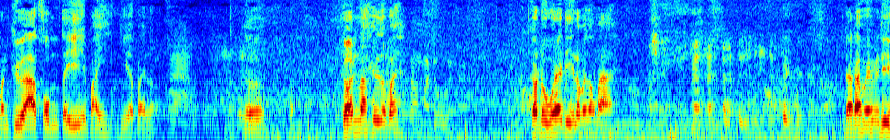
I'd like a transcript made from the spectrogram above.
มันคืออาคมตีไปเฮียไปแล้วค่ะเออเกินมาคือต่อไป ก็ดูให้ดีแล้วไม่ต้องมา แต่ถ้าไม่ไม่ดี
